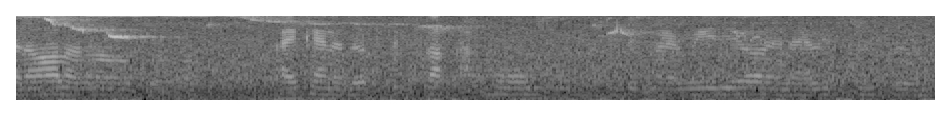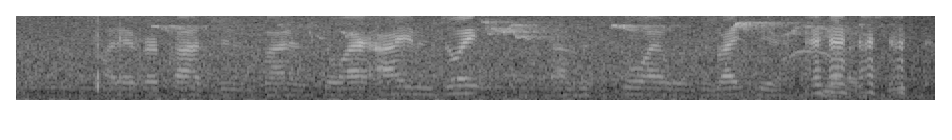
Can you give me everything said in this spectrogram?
at all and all. So I kind of just sit back at home with my radio and I listen to whatever passes by. So I, I enjoy it as if though I was right there.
